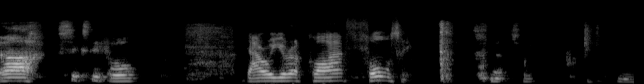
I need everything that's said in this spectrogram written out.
Ah, 64. Darryl, you require 40. Mm.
